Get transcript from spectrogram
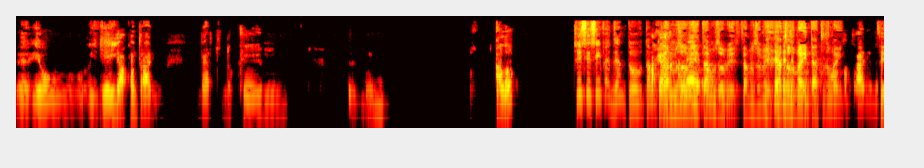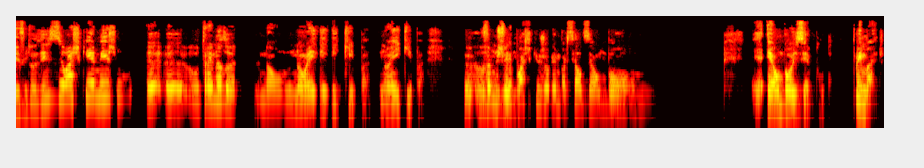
Eh, eu, e aí, ao contrário, Berto, do que. Alô? Sim, sim, sim, vai dizendo. Tô, tamo- Ok. Estamos a ouvir, estamos a ouvir, estamos a ouvir. Está tudo bem, está tudo Ao bem. contrário do Sim, que sim. tu dizes, eu acho que é mesmo eh, o treinador, não, não é a equipa. Não é a equipa. Eh, Vamos ver, eu acho que o jogo em Barcelos é um bom é é um bom exemplo. Primeiro,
